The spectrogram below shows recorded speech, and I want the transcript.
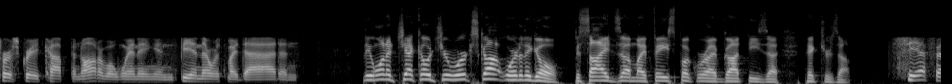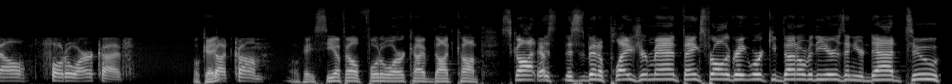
first Grey Cup in Ottawa winning and being there with my dad and they want to check out your work, Scott, where do they go? Besides uh, my Facebook, where I've got these uh, pictures up. CFL Photo Archive. Okay. Dot com. Okay, CFLPhotoArchive.com. Scott, yep. this, this has been a pleasure, man. Thanks for all the great work you've done over the years and your dad, too.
